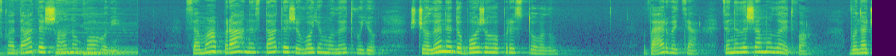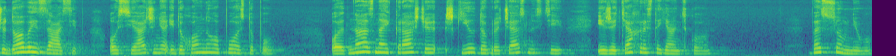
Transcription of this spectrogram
складати шану Богові. Сама прагне стати живою молитвою, що лине до Божого престолу. Вервиця це не лише молитва, вона чудовий засіб, освячення і духовного поступу, одна з найкращих шкіл доброчесності і життя християнського. Без сумніву,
